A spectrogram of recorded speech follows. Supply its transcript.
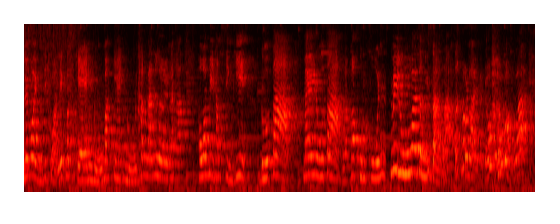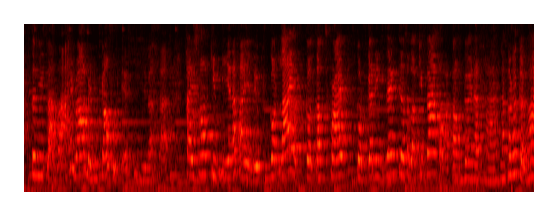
เรียกว่าอย่างนี้ดีกว่าเรียกมาแกงหนูมาแกงหนูทั้งนั้นเลยนะคะ เพราะว่ามีทั้งสิ่งที่รู้จักไม่รู้จักแล้วก็คุ้นๆไม่รู้ว่าจะมีสาระสักเท่าไหร่แต่ก็หวังว่าจะมีสาระให้บ้างในยุค 90S นี้นะคะ รชอบคลิปนี้นะคะ อย่าลืมกดไลค์ กด subscribe กดกระดิ่งแจ้งเตือนสำหรับคลิปหน้าของอาตอมด้วยนะคะ แล้วก็ถ้าเกิดว่า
